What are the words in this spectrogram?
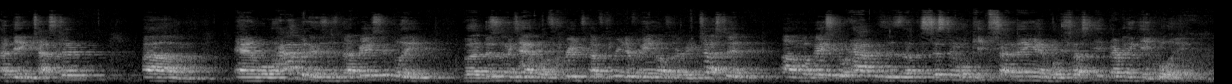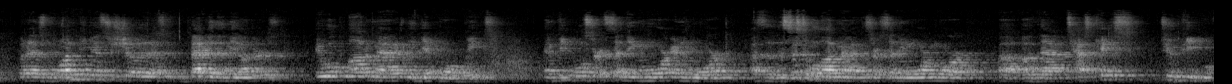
at being tested. Um, and what will happen is, is that basically, but this is an example of three, of three different emails that are being tested. Um, but basically what happens is that the system will keep sending and will test everything equally. But as one begins to show that it's better than the others, it will automatically get more weight. And people will start sending more and more, as the, system will automatically start sending more and more uh, of that test case to people.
